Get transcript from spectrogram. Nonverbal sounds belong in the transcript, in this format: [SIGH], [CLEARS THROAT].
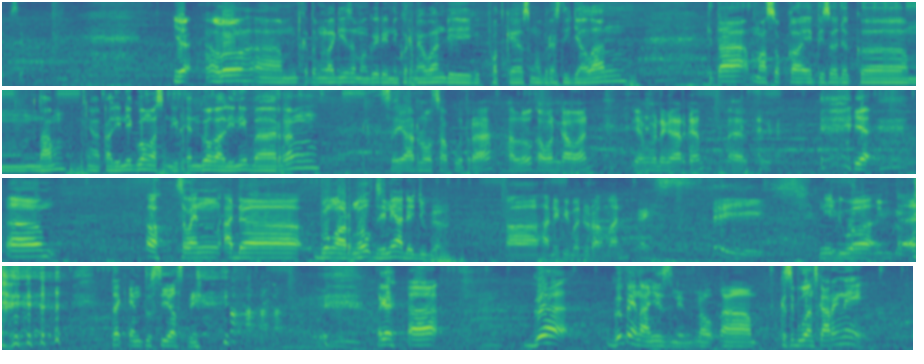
sip, sip. Ya, halo, um, ketemu lagi sama gue Denny Kurniawan di podcast Ngobras di Jalan. Kita masuk ke episode ke-6. Nah, kali ini gue nggak sendirian, gue kali ini bareng Saya Arnold Saputra. Halo kawan-kawan yang mendengarkan. Asik. [LAUGHS] ya. Um, oh, selain ada Bung Arnold di sini ada juga Uh, Hanifi Badur Rahman. Hey. Ini dua [LAUGHS] tech entusias nih. [LAUGHS] Oke, eh, gue gue pengen nanya sih nih, eh, kesibukan sekarang nih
